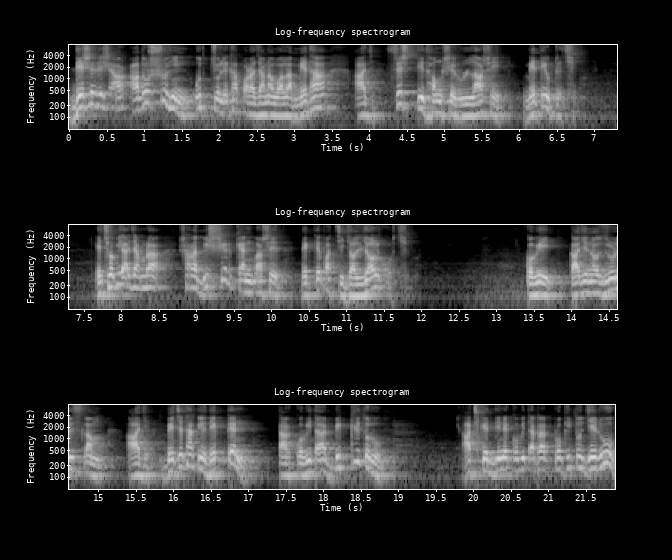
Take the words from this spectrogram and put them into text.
দেশে দেশে আদর্শহীন উচ্চ লেখাপড়া জানাওয়ালা মেধা আজ সৃষ্টি ধ্বংসের উল্লাসে মেতে উঠেছে। এ ছবি আজ আমরা সারা বিশ্বের ক্যানভাসে দেখতে পাচ্ছি জলজল করছে। কবি কাজী নজরুল ইসলাম আজ বেঁচে থাকলে দেখতেন তার কবিতার বিকৃত রূপ। আজকের দিনে কবিতাটার প্রকৃত যে রূপ,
